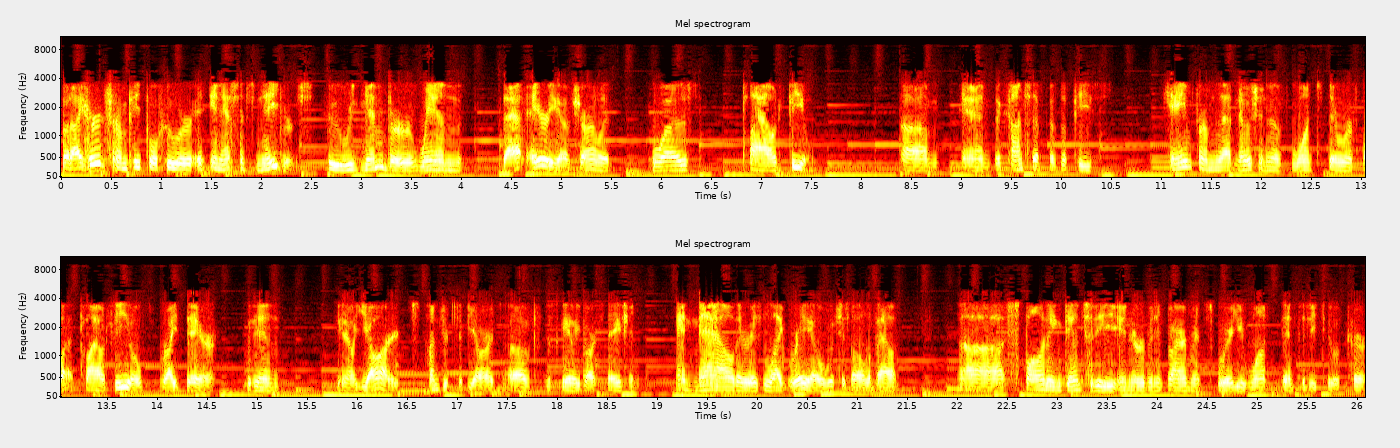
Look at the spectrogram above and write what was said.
But I heard from people who were, in essence, neighbors who remember when that area of Charlotte was plowed field. Um, and the concept of the piece came from that notion of once there were plowed fields right there within you know, yards, hundreds of yards of the Scaleybark Station. And now there is light rail, which is all about uh, spawning density in urban environments where you want density to occur.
